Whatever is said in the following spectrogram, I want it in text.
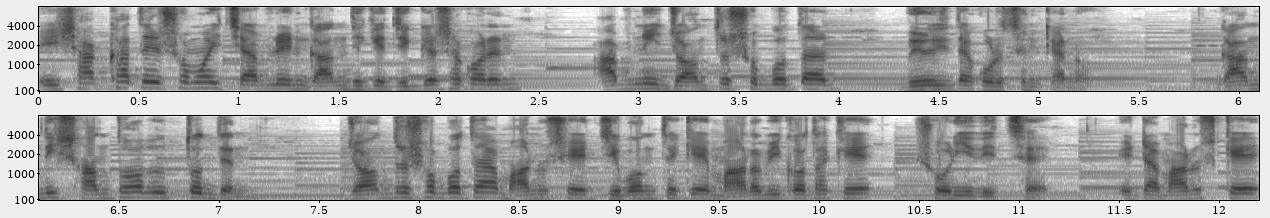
এই সাক্ষাতের সময় চ্যাপলিন গান্ধীকে জিজ্ঞাসা করেন, আপনি যন্ত্র সভ্যতার বিরোধিতা করেছেন কেন? গান্ধী শান্তভাবে উত্তর দেন, যন্ত্র সভ্যতা মানুষের জীবন থেকে মানবিকতাকে সরিয়ে দিচ্ছে। এটা মানুষকে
